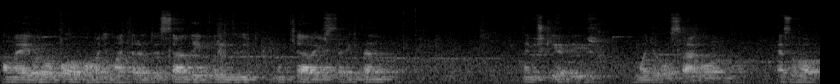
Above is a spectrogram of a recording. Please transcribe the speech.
amely valóban hagyományteremtő szándékkal indult útjára is szerintem. Nem is kérdés, Magyarországon ez a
